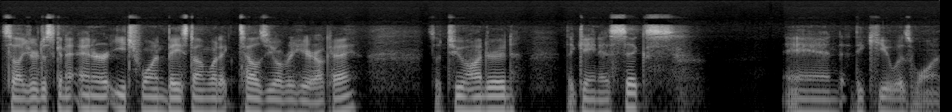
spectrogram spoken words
So you're just going to enter each one based on what it tells you over here, okay? So 200, the gain is 6, and the Q is 1.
